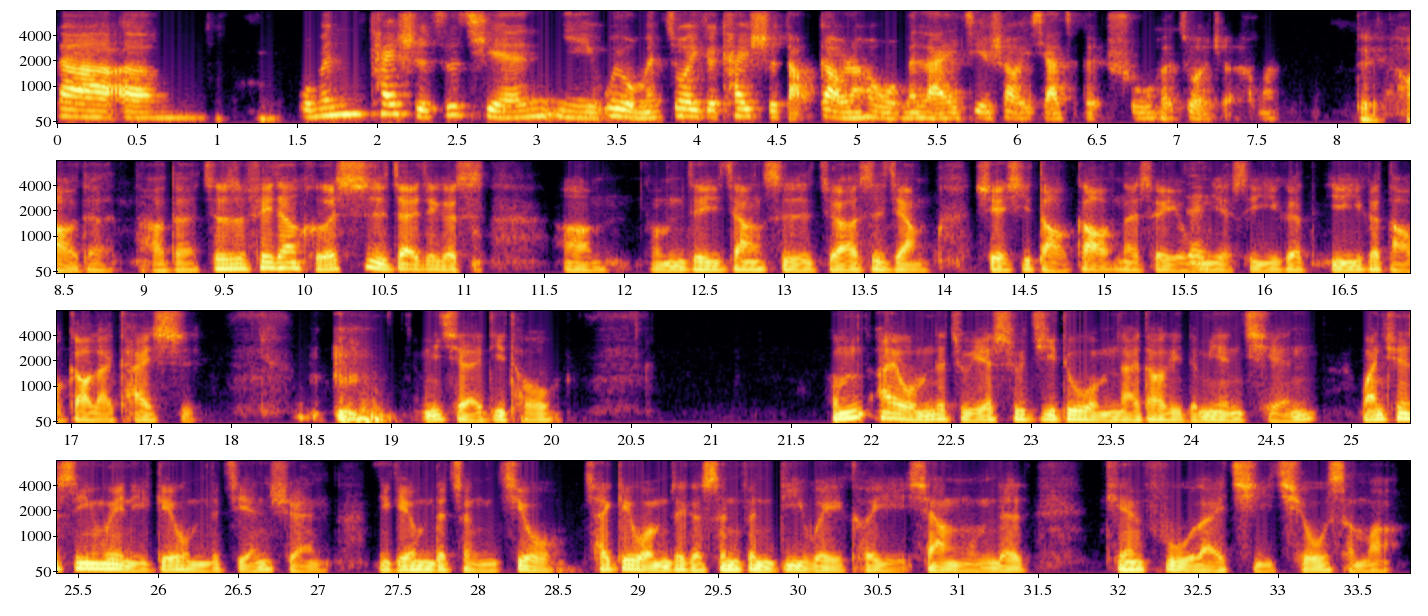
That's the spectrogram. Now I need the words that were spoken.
那嗯，我们开始之前，你为我们做一个开始祷告，然后我们来介绍一下这本书和作者，好吗？对，好的，好的，就是非常合适，在这个啊、我们这一章是主要是讲学习祷告，那所以我们也是一个以一个祷告来开始，我们一起来低头。我们爱我们的主耶稣基督，我们来到你的面前，完全是因为你给我们的拣选，你给我们的拯救，才给我们这个身份地位，可以向我们的天父来祈求什么。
